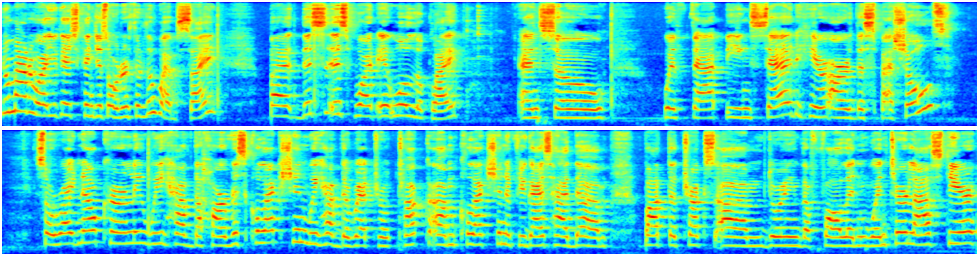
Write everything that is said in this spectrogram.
no matter what, you guys can just order through the website. But this is what it will look like. And so with that being said, here are the specials. So right now, currently, we have the Harvest collection. We have the Retro Truck um, collection. If you guys had um, bought the trucks um, during the fall and winter last year,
